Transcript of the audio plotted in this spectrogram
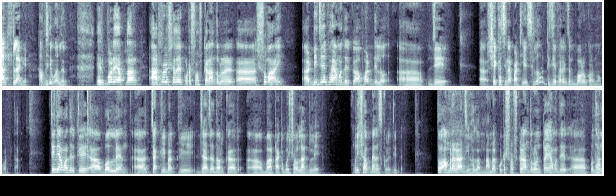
আর কি লাগে? আপনি বলেন। এরপরে আপনার আঠারো সালের কোটা সংস্কার আন্দোলনের সময় ডিজিএফআই আমাদেরকে অফার দিল যে শেখ হাসিনা পাঠিয়েছিল ডিজিএফআই একজন বড় কর্মকর্তা। তিনি আমাদেরকে বললেন চাকরি বাকরি যা যা দরকার বা টাকা পয়সাও লাগলে, উনি সব ম্যানেজ করে দিবে। তো আমরা রাজি হলাম না। আমরা কোটা সংস্কার আন্দোলনটাই আমাদের প্রধান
